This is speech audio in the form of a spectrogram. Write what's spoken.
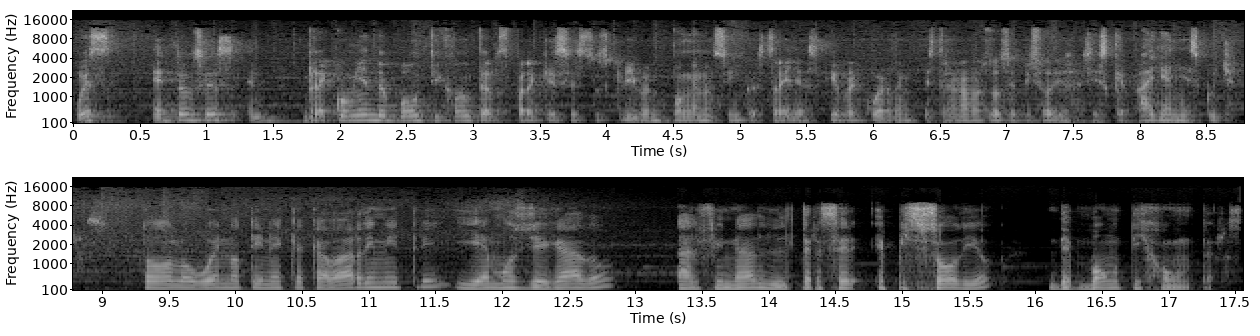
pues entonces recomiendo Bounty Hunters para que se suscriban, pónganos cinco estrellas y recuerden, estrenamos dos episodios, así es que vayan y escúchenos. Todo lo bueno tiene que acabar, Dimitri, y hemos llegado al final del tercer episodio de Bounty Hunters.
